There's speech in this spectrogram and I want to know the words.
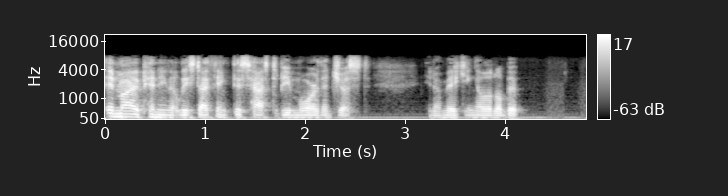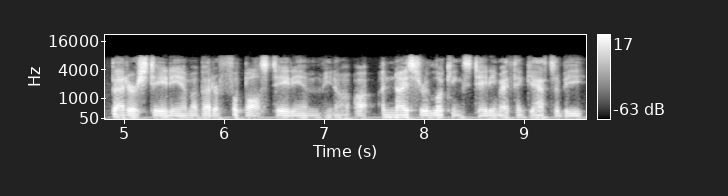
in my opinion, at least, I think this has to be more than just, you know, making a little bit better stadium, a better football stadium, you know, a, a nicer looking stadium. I think it has to be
